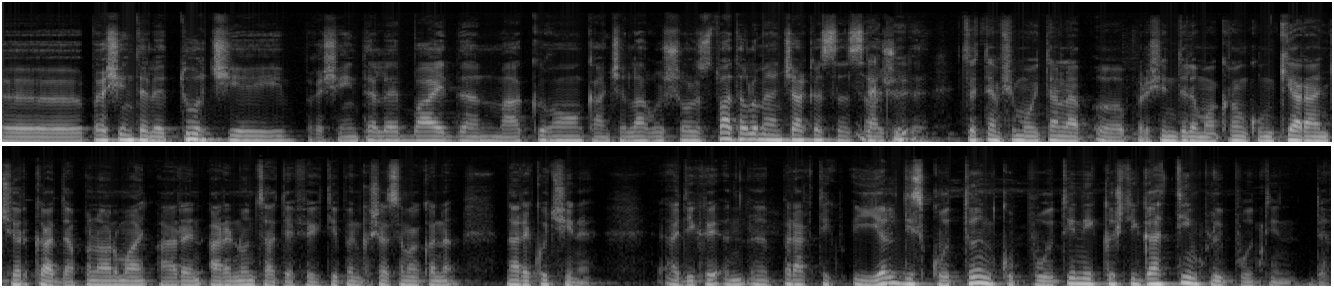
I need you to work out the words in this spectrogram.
Uh, președintele Turciei, președintele Biden, Macron, cancelarul Scholz, toată lumea încearcă să se ajute. Stăteam și mă uitam la uh, președintele Macron cum chiar a încercat, dar până la urmă a, re- a renunțat efectiv, pentru că și-a seama că n- are cu cine. Adică, în, practic, el discutând cu Putin, îi câștiga timp lui Putin. De,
